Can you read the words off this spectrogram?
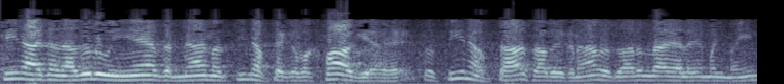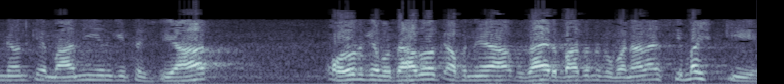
تین آیتیں نازل ہوئی ہیں، درمیان میں تین ہفتے کا وقفہ آ گیا ہے۔ تو تین ہفتہ صابق نام رضوان اللہ علیہ مجمعین نے ان کے معنی، ان کی تشریحات اور ان کے مطابق اپنے ظاہر باطن کو بنانا، اس کی مشق کی ہے۔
